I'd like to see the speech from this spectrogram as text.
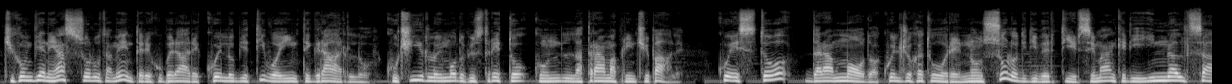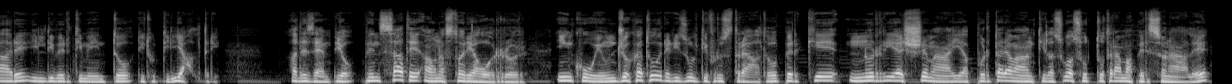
Ci conviene assolutamente recuperare quell'obiettivo e integrarlo, cucirlo in modo più stretto con la trama principale. Questo darà modo a quel giocatore non solo di divertirsi, ma anche di innalzare il divertimento di tutti gli altri. Ad esempio, pensate a una storia horror in cui un giocatore risulti frustrato perché non riesce mai a portare avanti la sua sottotrama personale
